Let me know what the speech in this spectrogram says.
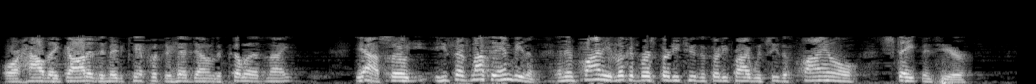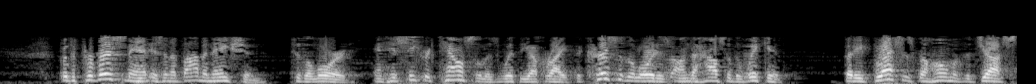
Or how they got it, they maybe can't put their head down on the pillow at night. Yeah, so he says not to envy them. And then finally, look at verse 32 to 35, we see the final statement here. For the perverse man is an abomination to the Lord, and his secret counsel is with the upright. The curse of the Lord is on the house of the wicked, but he blesses the home of the just.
